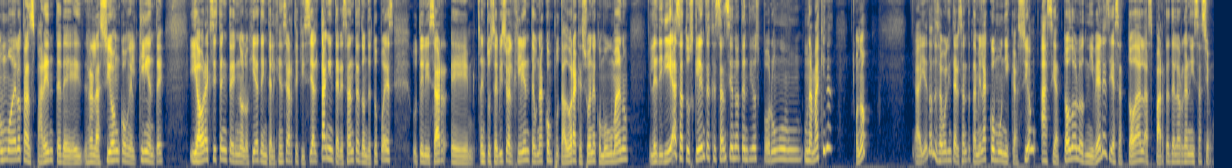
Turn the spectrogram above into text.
un modelo transparente de relación con el cliente, y ahora existen tecnologías de inteligencia artificial tan interesantes donde tú puedes utilizar eh, en tu servicio al cliente una computadora que suene como un humano. ¿Le dirías a tus clientes que están siendo atendidos por una máquina o no? Ahí es donde se vuelve interesante también la comunicación hacia todos los niveles y hacia todas las partes de la organización.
